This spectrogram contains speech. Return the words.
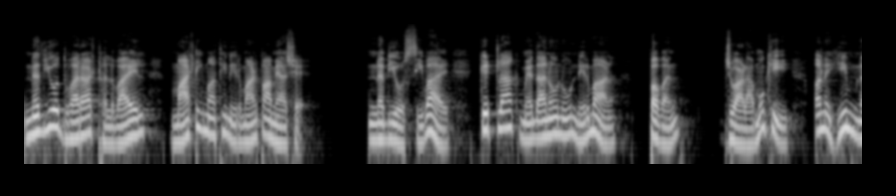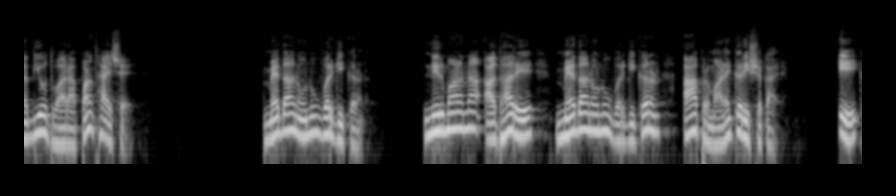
નદીઓ દ્વારા ઠલવાયેલ માટીમાંથી નિર્માણ પામ્યા છે. નદીઓ સિવાય કેટલાક મેદાનોનું નિર્માણ પવન, જ્વાળામુખી અને હિમ નદીઓ દ્વારા પણ થાય છે. મેદાનોનું વર્ગીકરણ. નિર્માણના આધારે મેદાનોનું વર્ગીકરણ આ પ્રમાણે કરી શકાય. એક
